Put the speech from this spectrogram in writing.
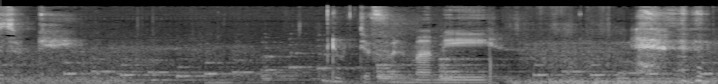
it's okay. Beautiful mommy.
